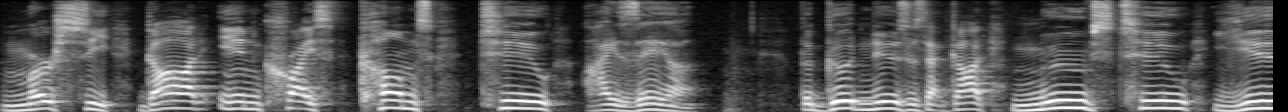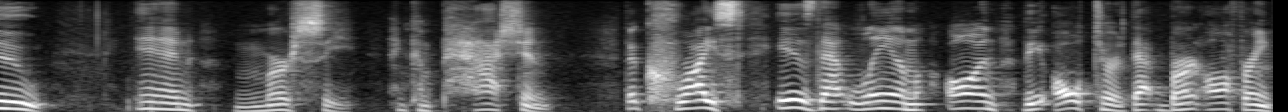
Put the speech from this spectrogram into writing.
mercy, God in Christ comes to Isaiah. The good news is that God moves to you in mercy and compassion. That Christ is that lamb on the altar, that burnt offering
